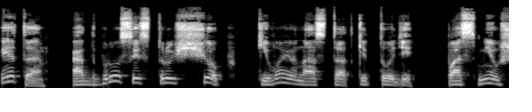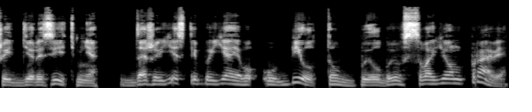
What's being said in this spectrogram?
«Это отброс из трущоб», – киваю на остатки Тоди, посмевший дерзить мне. Даже если бы я его убил, то был бы в своем праве.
